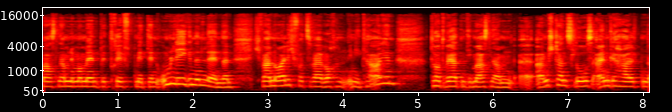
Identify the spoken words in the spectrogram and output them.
Corona-Maßnahmen im Moment betrifft, mit den umliegenden Ländern. Ich war neulich vor zwei Wochen in Italien Dort werden die Maßnahmen äh, anstandslos eingehalten,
